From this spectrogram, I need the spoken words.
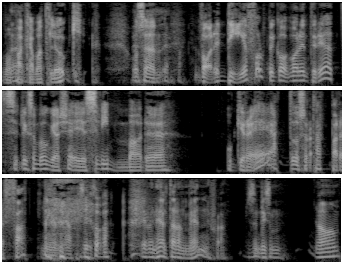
de har kammat lugg. Och sen, var det det folk blev galna? Var det inte det att liksom unga tjejer svimmade och grät och sådär? Tappade fattningen. Ja, precis. Ja. Det är väl en helt annan människa. Som liksom, ja.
